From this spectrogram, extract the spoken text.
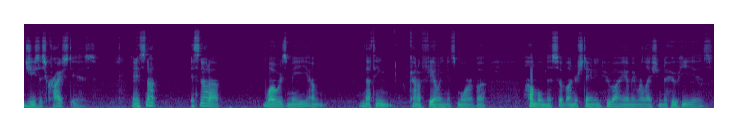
Jesus Christ is. And it's not it's not a woe is me, I'm nothing kind of feeling. It's more of a humbleness of understanding who I am in relation to who he is.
